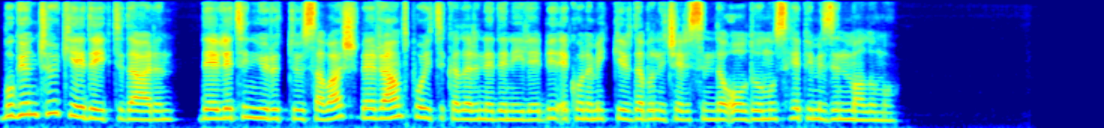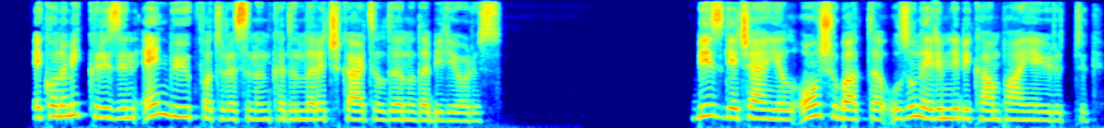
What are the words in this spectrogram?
Bugün Türkiye'de iktidarın, devletin yürüttüğü savaş ve rant politikaları nedeniyle bir ekonomik girdabın içerisinde olduğumuz hepimizin malumu. Ekonomik krizin en büyük faturasının kadınlara çıkartıldığını da biliyoruz. Biz geçen yıl 10 Şubat'ta uzun erimli bir kampanya yürüttük.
